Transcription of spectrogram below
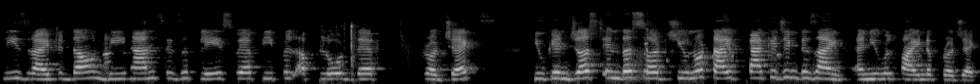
Please write it down. Behance is a place where people upload their projects. You can just in the search you know type packaging design and you will find a project.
